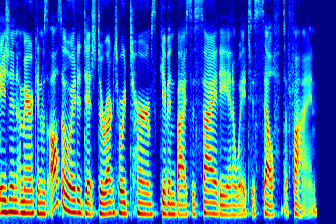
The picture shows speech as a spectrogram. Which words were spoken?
Asian American was also a way to ditch derogatory terms given by society and a way to self define.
